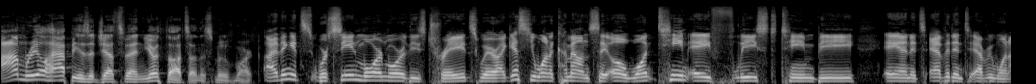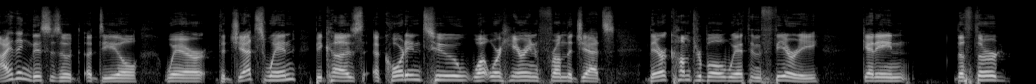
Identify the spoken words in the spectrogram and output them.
I'm real happy as a Jets fan. Your thoughts on this move, Mark? I think it's we're seeing more and more of these trades where I guess you want to come out and say, "Oh, one team A fleeced team B," and it's evident to everyone. I think this is a, a deal where the Jets win because, according to what we're hearing from the Jets, they're comfortable with, in theory, getting the third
